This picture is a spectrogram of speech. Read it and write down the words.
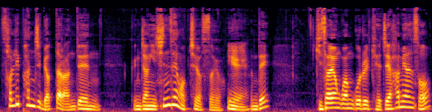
설립한 지 몇 달 안 된 굉장히 신생 업체였어요. 예. 근데 기사형 광고를 게재하면서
